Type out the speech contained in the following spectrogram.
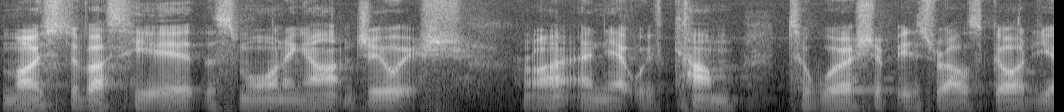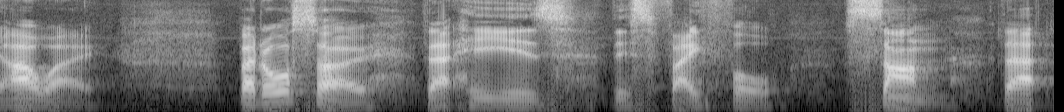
most of us here this morning aren't Jewish, right? And yet we've come to worship Israel's God, Yahweh. But also that he is this faithful son, that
